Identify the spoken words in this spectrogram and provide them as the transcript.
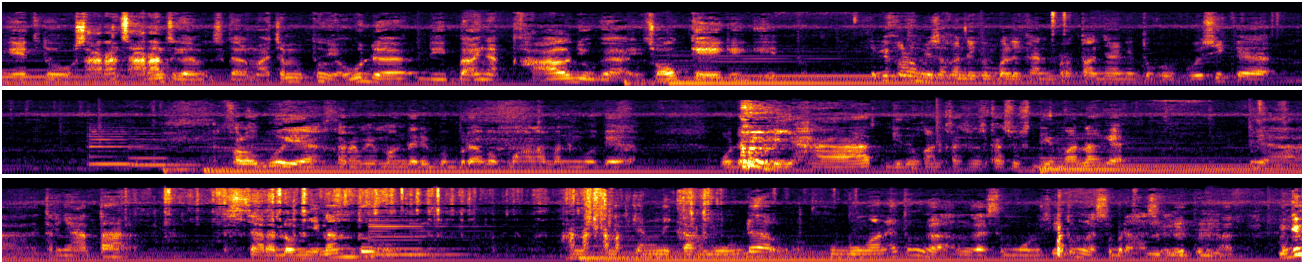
gitu. Saran-saran segala segala macam itu ya udah di banyak hal juga it's okay kayak gitu Tapi kalau misalkan dikembalikan pertanyaan itu ke gue sih kayak kalau gue ya karena memang dari beberapa pengalaman gue kayak udah melihat gitu kan kasus-kasus di mana kayak ya ternyata secara dominan tuh anak-anak yang nikah muda hubungannya tuh nggak nggak semulus itu nggak seberhasil itu kan mungkin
